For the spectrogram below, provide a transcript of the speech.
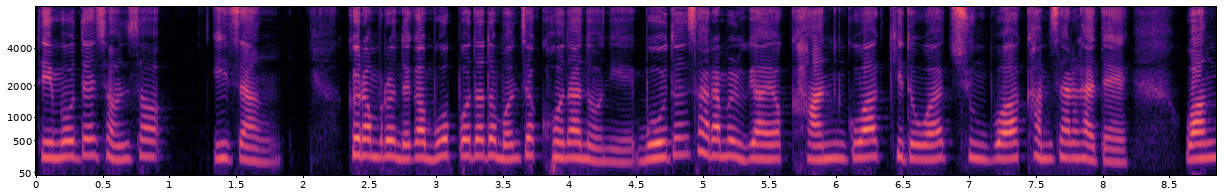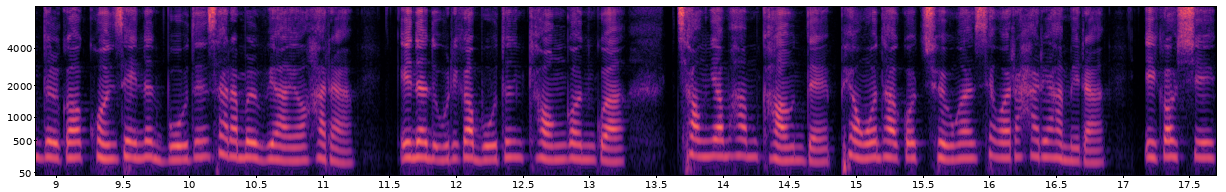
디모데 전서 2장 그러므로 내가 무엇보다도 먼저 권하노니 모든 사람을 위하여 간구와 기도와 중보와 감사를 하되 왕들과 권세 있는 모든 사람을 위하여 하라. 이는 우리가 모든 경건과 청렴함 가운데 평온하고 조용한 생활을 하려 함이라. 이것이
